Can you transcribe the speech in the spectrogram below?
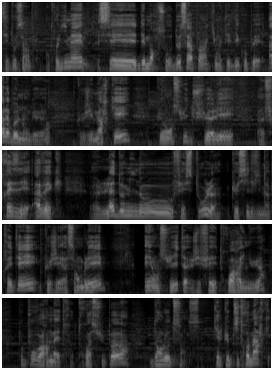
C'est tout simple. Entre guillemets, c'est des morceaux de sapin qui ont été découpés à la bonne longueur, que j'ai marqué, que ensuite je suis allé euh, fraiser avec euh, la domino festool que Sylvie m'a prêté, que j'ai assemblé, et ensuite j'ai fait trois rainures pour pouvoir mettre trois supports dans l'autre sens. Quelques petites remarques,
